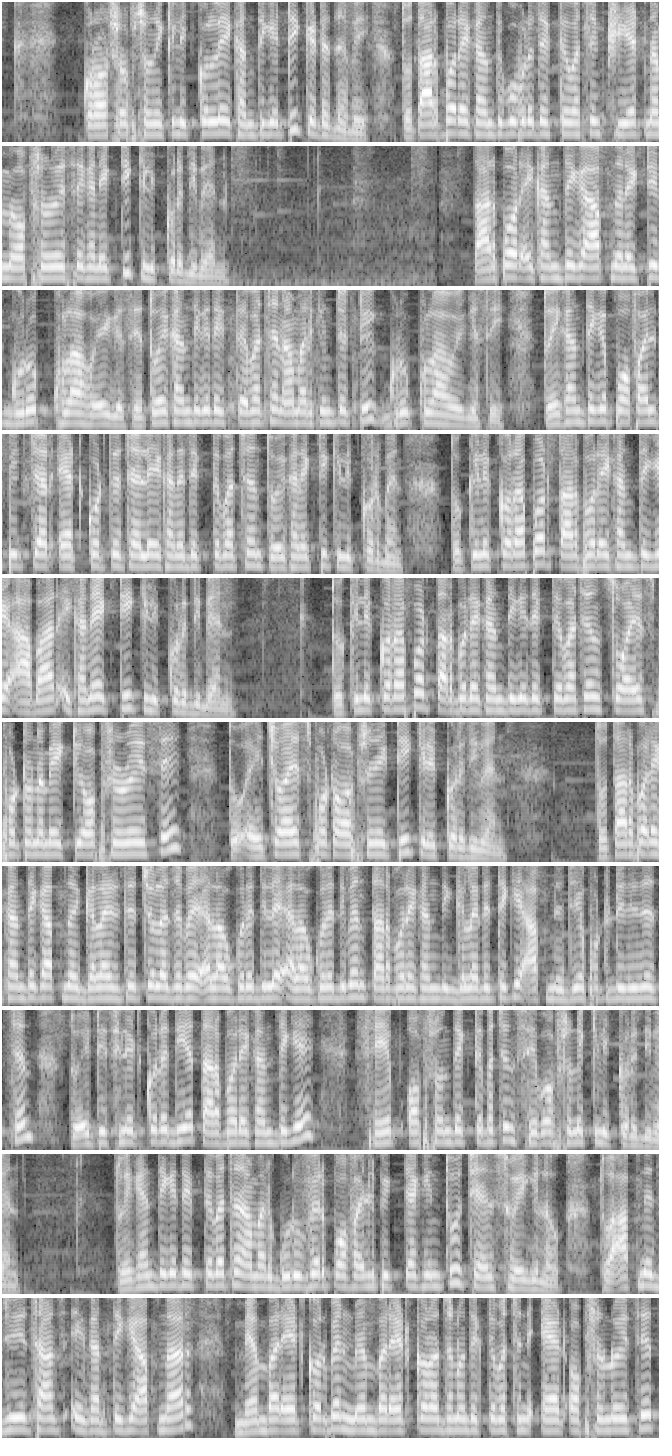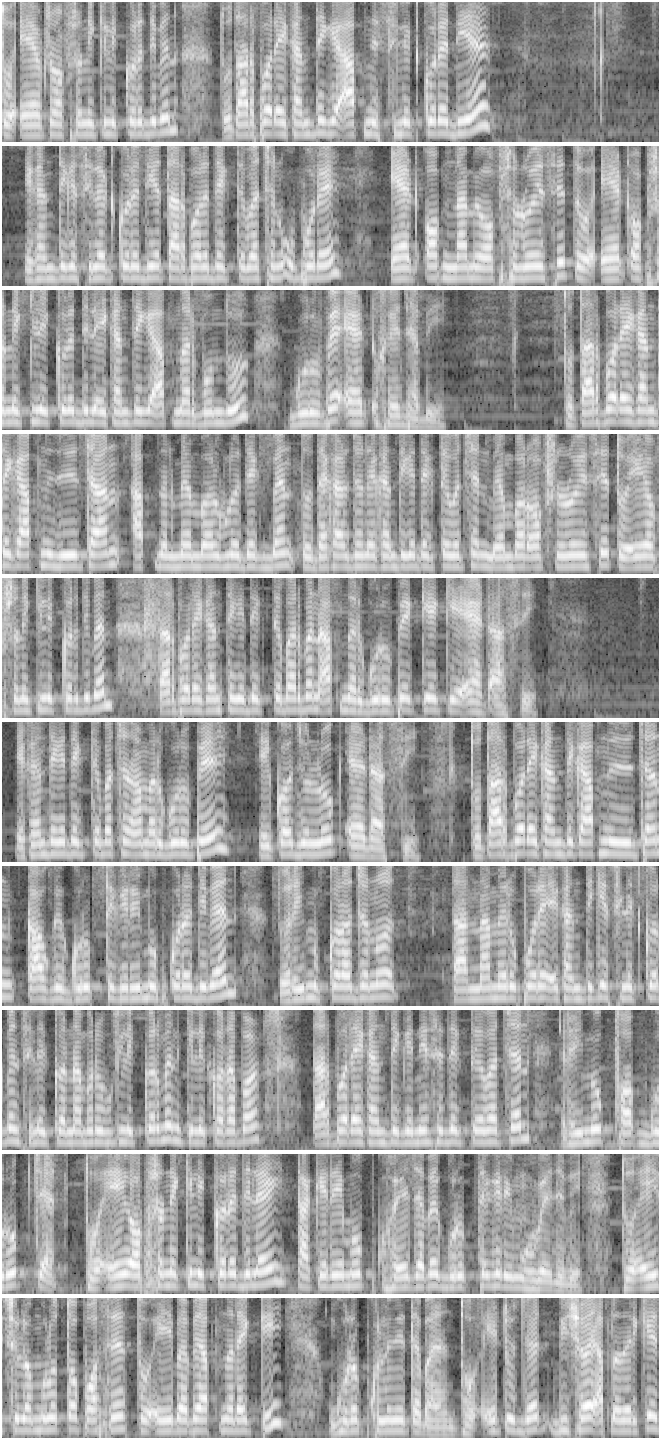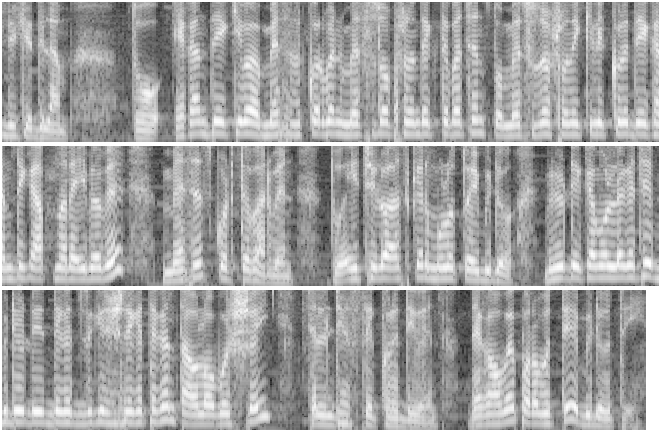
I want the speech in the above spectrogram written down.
ক্রস অপশনে ক্লিক করলে এখান থেকে এটি কেটে যাবে। তো তারপর এখান থেকে উপরে দেখতে পাচ্ছেন ক্রিয়েট নামে অপশন রয়েছে, এখানে একটি ক্লিক করে দিবেন। তারপর এখান থেকে আপনার একটি গ্রুপ খোলা হয়ে গেছে। তো এখান থেকে দেখতে পাচ্ছেন আমার কিন্তু একটি গ্রুপ খোলা হয়ে গেছে। তো এখান থেকে প্রোফাইল পিকচার অ্যাড করতে চাইলে এখানে দেখতে পাচ্ছেন, তো এখানে একটি ক্লিক করবেন। তো ক্লিক করার পর তারপর এখান থেকে আবার এখানে একটি ক্লিক করে দিবেন। তো ক্লিক করার পর তারপর এখান থেকে দেখতে পাচ্ছেন চয়েস ফটো নামে একটি অপশন রয়েছে। তো এই চয়েস ফটো অপশনে একটি ক্লিক করে দিবেন। তো তারপর এখান থেকে আপনার গ্যালারিতে চলে যাবে অ্যালাউ করে দিলে অ্যালাউ করে দিবেন। তারপর এখান থেকে গ্যালারি থেকে আপনি যে ফটোটি দিতে যাচ্ছেন, তো এটি সিলেক্ট করে দিয়ে তারপর এখান থেকে সেভ অপশন দেখতে পাচ্ছেন সেভ অপশনে ক্লিক করে দিবেন। তো এখান থেকে দেখতে পাচ্ছেন আমার গ্রুপের প্রোফাইল পিকটা কিন্তু চেঞ্জ হয়ে গেল। তো আপনি যদি চান্স এখান থেকে আপনার মেম্বার অ্যাড করবেন মেম্বার অ্যাড করার জন্য দেখতে পাচ্ছেন অ্যাড অপশন রয়েছে, তো অ্যাড অপশনে ক্লিক করে দিবেন। তো তারপর এখান থেকে আপনি সিলেক্ট করে দিয়ে এখান থেকে সিলেক্ট করে দিয়ে তারপরে দেখতে পাচ্ছেন উপরে অ্যাড অফ নামে অপশন রয়েছে, তো অ্যাড অপশনে ক্লিক করে দিলে এখান থেকে আপনার বন্ধু গ্রুপে অ্যাড হয়ে যাবে। তো তারপর এখান থেকে আপনি যদি চান, আপনার মেম্বারগুলো দেখবেন, তো দেখার জন্য এখান থেকে দেখতে পাচ্ছেন মেম্বার অপশন রয়েছে, তো এই অপশনে ক্লিক করে দিবেন, তারপর এখান থেকে দেখতে পারবেন আপনার গ্রুপে কে কে অ্যাড আছে। এখান থেকে দেখতে পাচ্ছেন আমার গ্রুপে এই কজন লোক অ্যাড আছে। তো তারপর এখান থেকে আপনি যদি চান, কাউকে গ্রুপ থেকে রিমুভ করে দিবেন, তো রিমুভ করার জন্য তার নামের উপরে এখান থেকে সিলেক্ট করবেন সিলেক্ট করার নামের উপর ক্লিক করবেন ক্লিক করার পর তারপর এখান থেকে নিচে দেখতে পাচ্ছেন রিমুভ ফপ গ্রুপ চ্যাট তো এই অপশনে ক্লিক করে দিলেই তাকে রিমুভ হয়ে যাবে গ্রুপ থেকে রিমুভ হয়ে যাবে। তো এই ছিল মূলত প্রসেস তো এইভাবে আপনারা একটি গ্রুপ খুলে নিতে পারেন। তো এ টু জেড বিষয় আপনাদেরকে দেখিয়ে দিলাম। তো এখান থেকে কীভাবে মেসেজ করবেন? মেসেজ অপশনে দেখতে পাচ্ছেন। তো মেসেজ অপশনে ক্লিক করে দিয়ে এখান থেকে আপনারা এইভাবে মেসেজ করতে পারবেন। তো এই ছিল আজকের মূলত এই ভিডিও ভিডিওটি কেমন লেগেছে? ভিডিওটি দেখে যদি কিছু শিখে থাকেন, তাহলে অবশ্যই চ্যানেলটি সাবস্ক্রাইব করে দিবেন। দেখা হবে পরবর্তী ভিডিওতে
